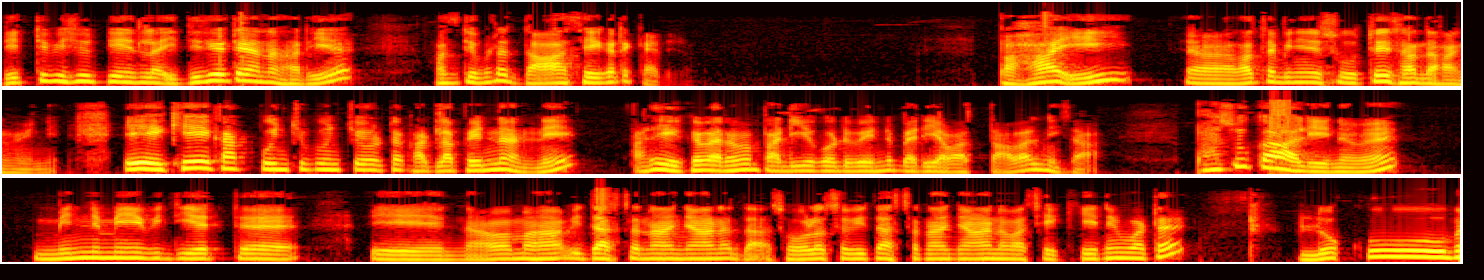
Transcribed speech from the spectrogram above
ditthi visuddhiye ඉඳලා ඉදිරියට යන හරිය අන්තිමට 16කට කැඩෙනවා. පහයි රතබිනේ සූත්‍රයේ සඳහන් වෙන්නේ. ඒ එක එකක් පුංචි පුංචි වලට කඩලා පෙන්නන්නේ අර එකවරම පඩිය කොට වෙන්න බැරි අවස්ථාවල් නිසා. පසු කාලීනව මෙන්න මේ විදියට ඒ නව මහා විදර්ශනා ඥාන 16 විදර්ශනා ඥාන වශයෙන් කියනවට ලොකුම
